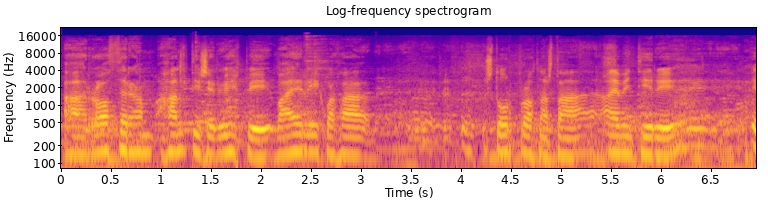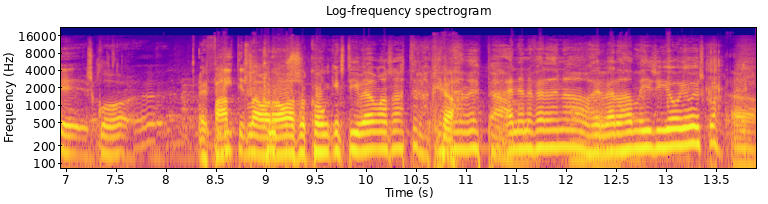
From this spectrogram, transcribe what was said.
að Rotherham haldi sér uppi væri eitthvað það stórbrotnasta ævintýri e, e, sko er lítill falla og ráða svo kóngin Steve Evans aftur og kemur þeim upp ennina ferðina og þeir verða þannig í þessu jójói sko. Já.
